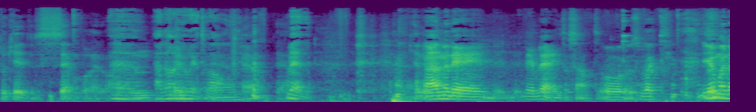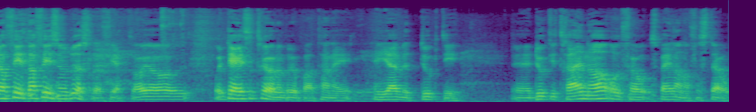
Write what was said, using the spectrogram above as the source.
Turkiet i december är det va? Mm. Ja, det är ju rätt varmt. Ja, ja. Väl. Nej men det, det blir intressant. Och som sagt, jo men där finns, där finns en Rössler-effekt. Och, jag, och dels så tror jag den beror på att han är en jävligt duktig, eh, duktig tränare och får spelarna förstå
